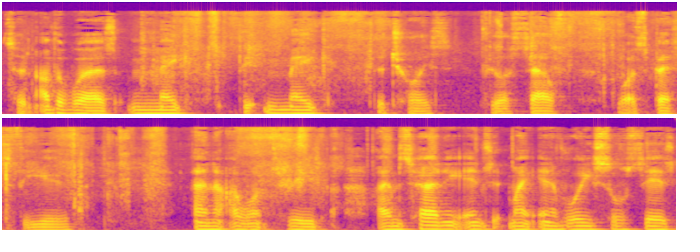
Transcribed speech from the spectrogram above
So, in other words, make the, make the choice for yourself. What's best for you? And I want to read. I am turning into my inner resources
